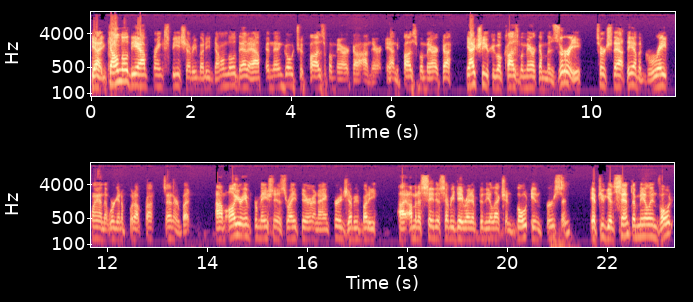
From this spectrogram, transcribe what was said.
Yeah, download the app, Frank Speech, everybody. Download that app and then go to Cause of America on there. And Cause of America, actually, you could go Cause of America, Missouri, search that. They have a great plan that we're going to put up front and center. But um, all your information is right there, and I encourage everybody. I, I'm going to say this every day right up to the election: vote in person. If you get sent a mail-in vote,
